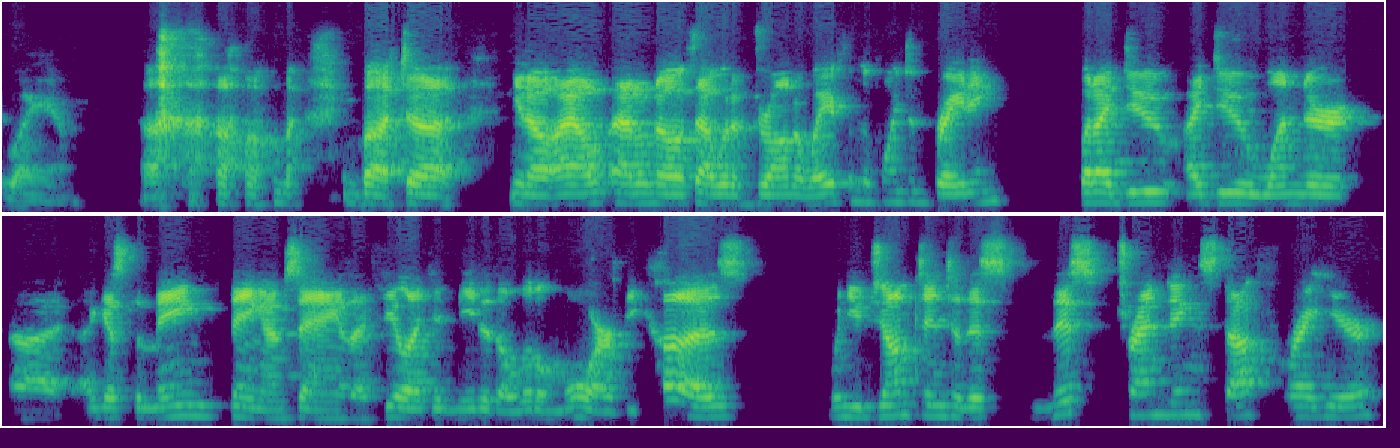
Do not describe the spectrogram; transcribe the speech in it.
who I am. um, but uh, you know, I I don't know if that would have drawn away from the point of braiding, but I do I do wonder. Uh, I guess the main thing I'm saying is I feel like it needed a little more because when you jumped into this this trending stuff right here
